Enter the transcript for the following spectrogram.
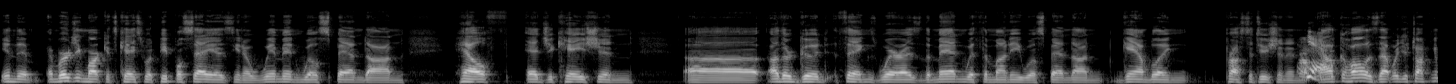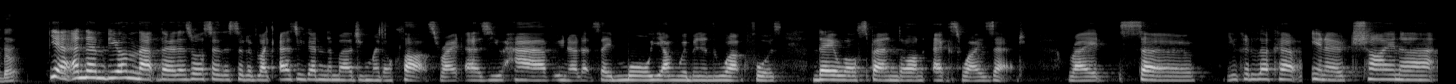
in the emerging markets case. What people say is, you know, women will spend on health education, uh, other good things, whereas the men with the money will spend on gambling, prostitution, and yeah. alcohol. Is that what you're talking about? Yeah, and then beyond that, though, there's also the sort of like as you get an emerging middle class, right? As you have, you know, let's say more young women in the workforce, they will spend on X, Y, Z, right? So You could look at, you know, China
